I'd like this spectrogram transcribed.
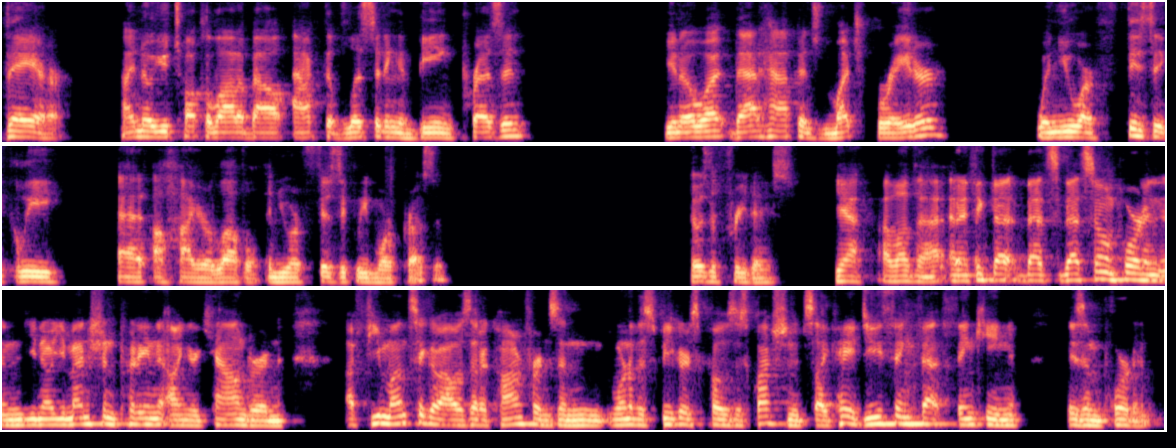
there. I know you talk a lot about active listening and being present. You know what? That happens much greater when you are physically at a higher level and you are physically more present. Those are free days. Yeah, I love that. And I think that that's that's so important. And you know, you mentioned putting it on your calendar. And a few months ago, I was at a conference and one of the speakers posed this question. It's like, hey, do you think that thinking is important?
